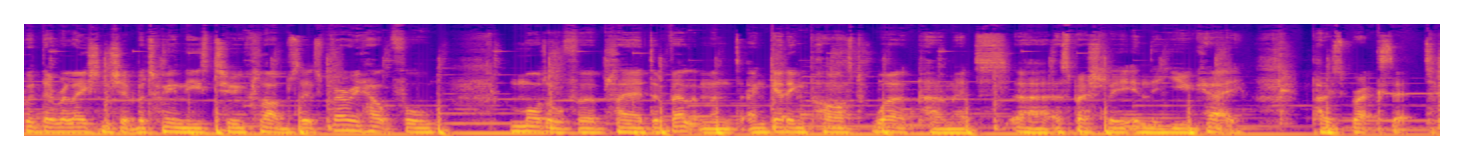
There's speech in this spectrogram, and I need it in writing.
with the relationship between these two clubs, it's very helpful model for player development and getting past work permits, uh, especially in the UK post Brexit.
